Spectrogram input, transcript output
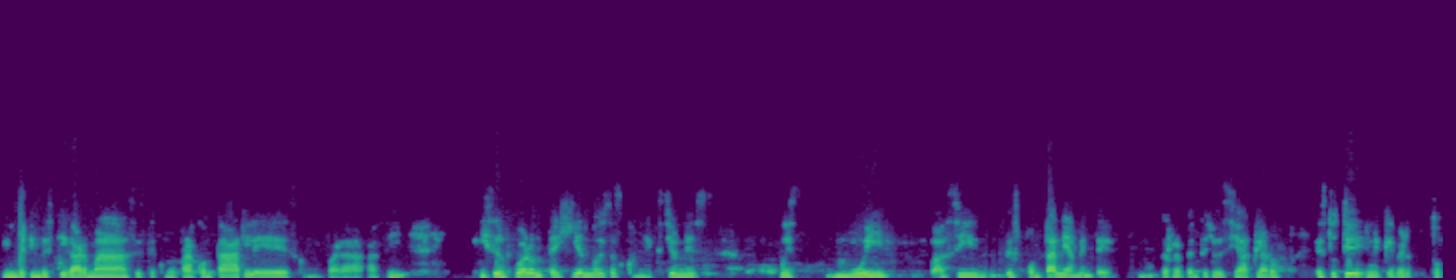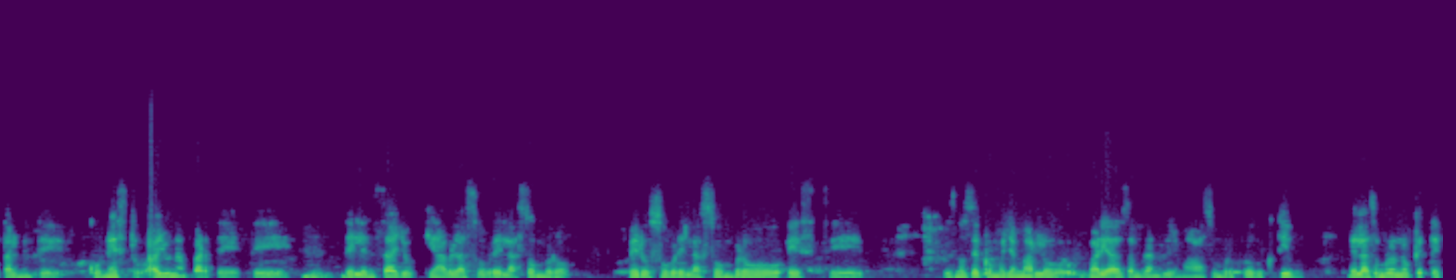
investigar más, este, como para contarles, como para así y se fueron tejiendo esas conexiones pues muy así espontáneamente, ¿no? De repente yo decía, ah, claro, esto tiene que ver totalmente con esto. Hay una parte de, del ensayo que habla sobre el asombro, pero sobre el asombro, este, pues no sé cómo llamarlo, María Zambrano le llamaba asombro productivo. Del asombro no, que te,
